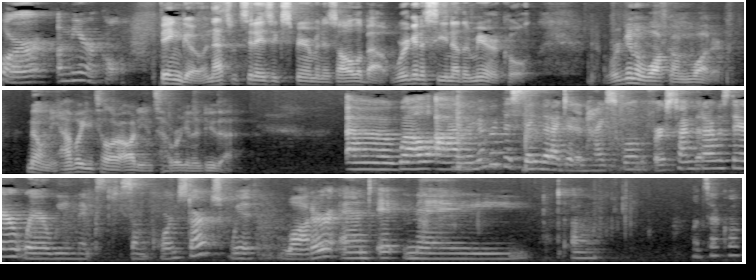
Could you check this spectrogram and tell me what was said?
Or a miracle. Bingo, and that's what today's experiment is all about. We're gonna see another miracle. Now, we're gonna walk on water. Melanie, how about you tell our audience how we're gonna do that? Uh, well, I remember this thing that I did in high school the first time that I was there, where we mixed some cornstarch with water, and it made um, what's that called?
